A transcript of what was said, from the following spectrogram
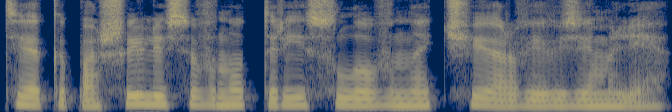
Те копошились внутри, словно черви в земле.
